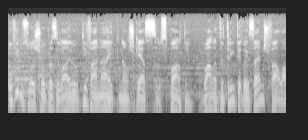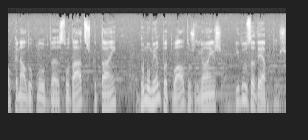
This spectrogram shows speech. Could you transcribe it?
Ouvimos hoje o brasileiro Divanei que não esquece o Sporting. O ala de 32 anos fala ao canal do Clube das Saudades que tem do momento atual dos Leões e dos adeptos.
